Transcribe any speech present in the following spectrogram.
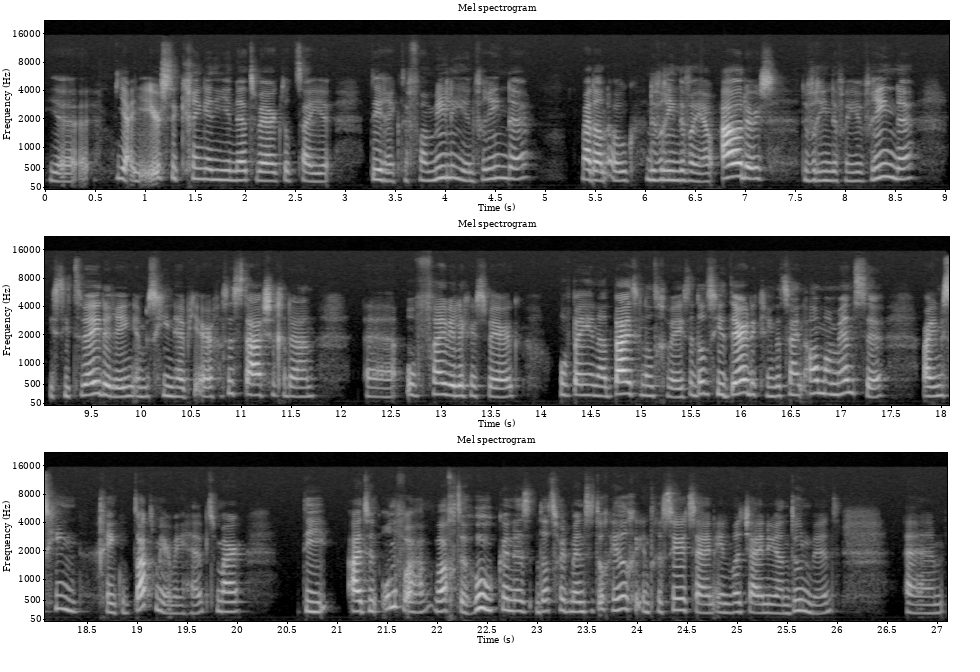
je, ja, je eerste kring in je netwerk, dat zijn je directe familie en vrienden. Maar dan ook de vrienden van jouw ouders, de vrienden van je vrienden, is die tweede ring. En misschien heb je ergens een stage gedaan uh, of vrijwilligerswerk. Of ben je naar het buitenland geweest. En dat is je derde kring. Dat zijn allemaal mensen waar je misschien geen contact meer mee hebt. Maar die uit een onverwachte hoek kunnen dat soort mensen toch heel geïnteresseerd zijn in wat jij nu aan het doen bent. Um,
